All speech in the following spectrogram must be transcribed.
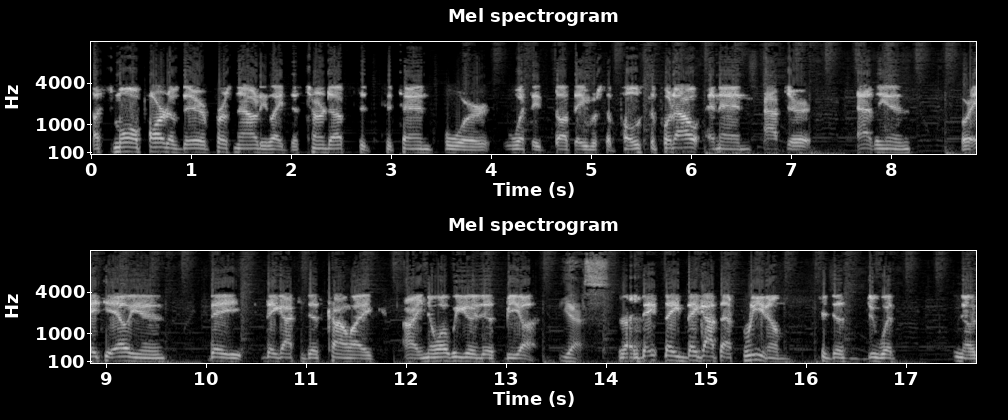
a small part of their personality like just turned up to, to 10 for what they thought they were supposed to put out and then after aliens or ATLiens, they they got to just kind of like, all right, you know what, we could just be us. Yes. Like they, they they got that freedom to just do what you know,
